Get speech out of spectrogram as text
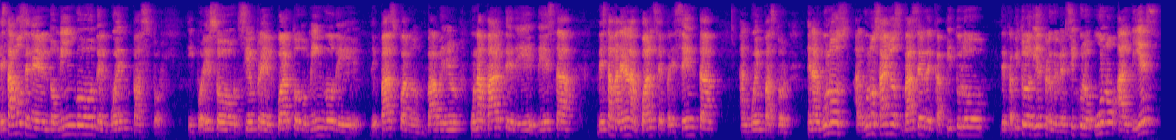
Estamos en el domingo del buen pastor y por eso siempre el cuarto domingo de, Pascua nos va a venir una parte de, esta, de esta manera en la cual se presenta al buen pastor. En algunos, algunos años va a ser del capítulo, del capítulo 10, pero del versículo 1 al 10.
